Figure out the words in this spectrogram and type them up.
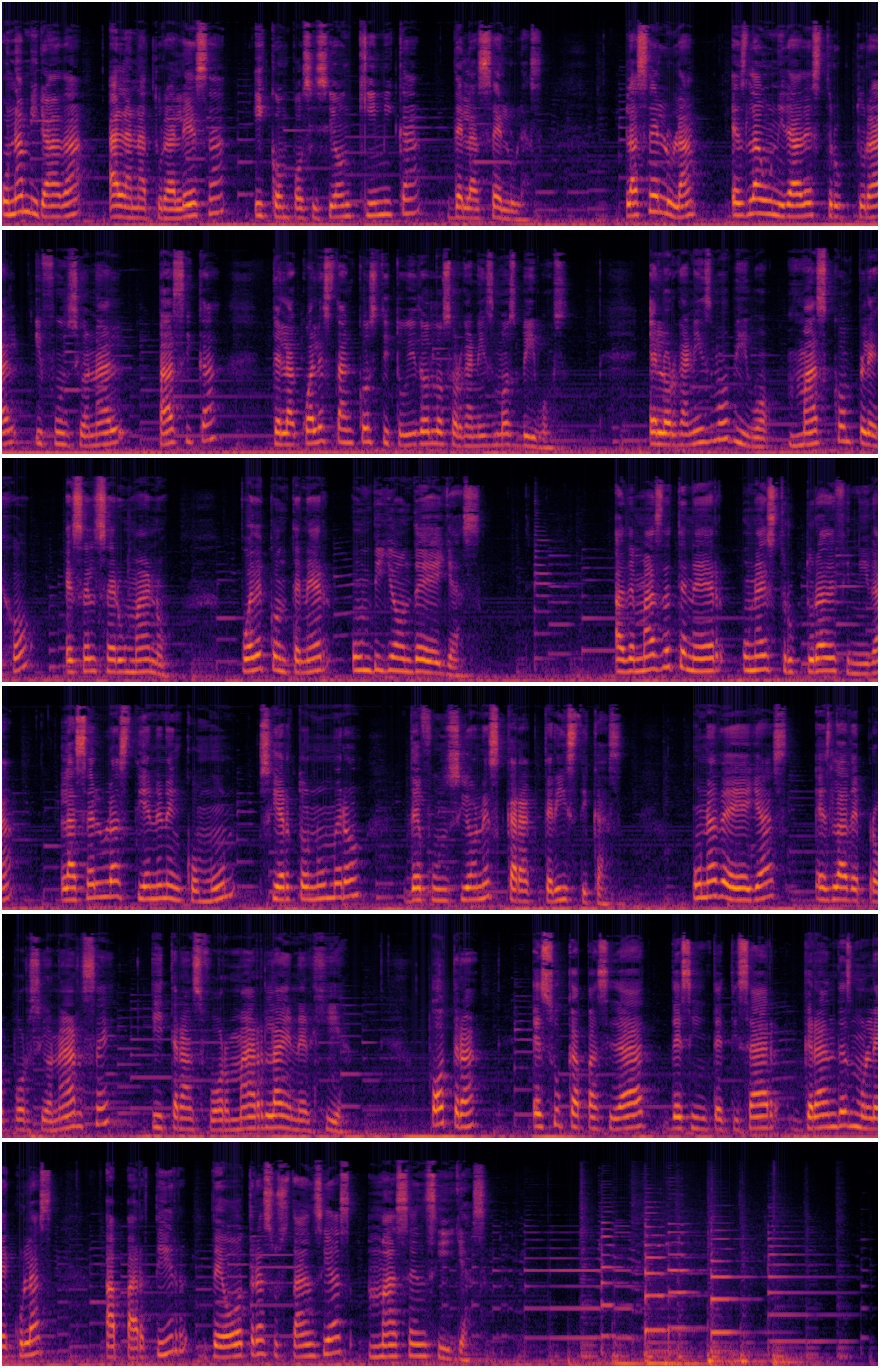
Una mirada a la naturaleza y composición química de las células. La célula es la unidad estructural y funcional básica de la cual están constituidos los organismos vivos. El organismo vivo más complejo es el ser humano. Puede contener un billón de ellas. Además de tener una estructura definida, las células tienen en común cierto número de funciones características. Una de ellas es la de proporcionarse y transformar la energía. Otra es su capacidad de sintetizar grandes moléculas a partir de otras sustancias más sencillas.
